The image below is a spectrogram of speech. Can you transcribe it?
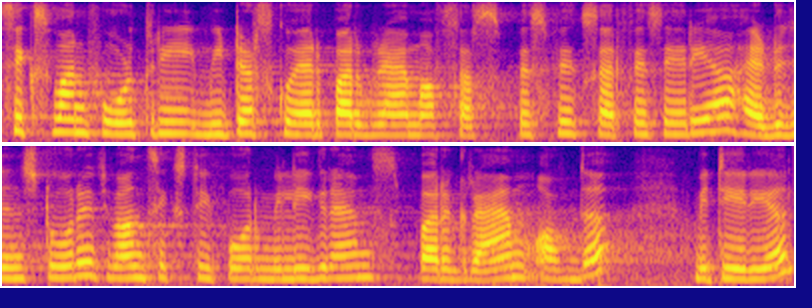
6143 meter square per gram of specific surface area, hydrogen storage 164 milligrams per gram of the material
